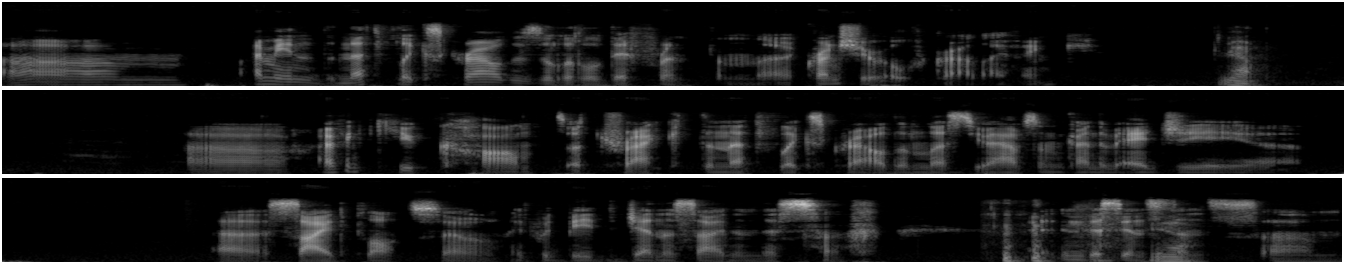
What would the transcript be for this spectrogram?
um, I mean, the Netflix crowd is a little different than the Crunchyroll crowd, I think. Yeah. Uh, I think you can't attract the Netflix crowd unless you have some kind of edgy uh, uh, side plot. So it would be the genocide in this in this instance. Yeah. Um,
